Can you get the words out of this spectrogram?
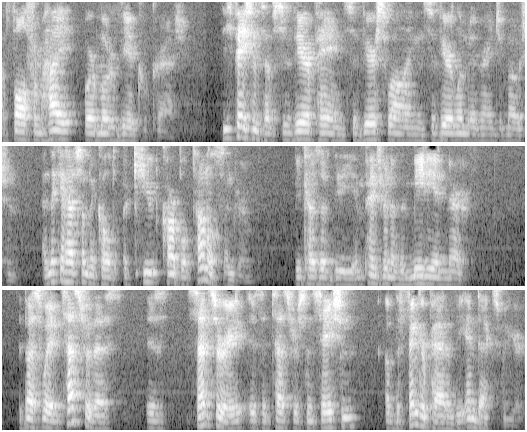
a fall from height or a motor vehicle crash. These patients have severe pain, severe swelling, and severe limited range of motion, and they can have something called acute carpal tunnel syndrome because of the impingement of the median nerve. The best way to test for this is sensory is the test for sensation of the finger pad of the index finger.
